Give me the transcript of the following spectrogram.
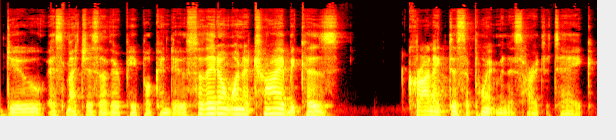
do as much as other people can do. So they don't want to try because chronic disappointment is hard to take.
